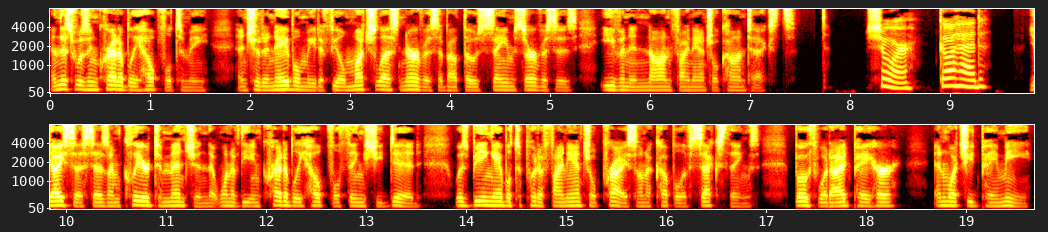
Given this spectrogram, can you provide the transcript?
And this was incredibly helpful to me and should enable me to feel much less nervous about those same services even in non financial contexts. Sure, go ahead. Yaisa says I'm cleared to mention that one of the incredibly helpful things she did was being able to put a financial price on a couple of sex things, both what I'd pay her and what she'd pay me,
